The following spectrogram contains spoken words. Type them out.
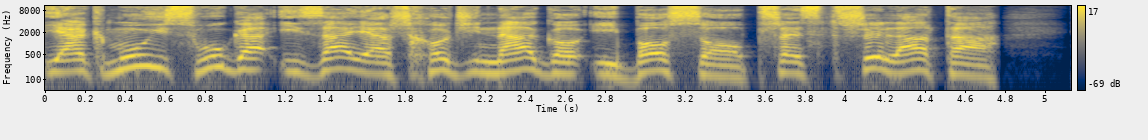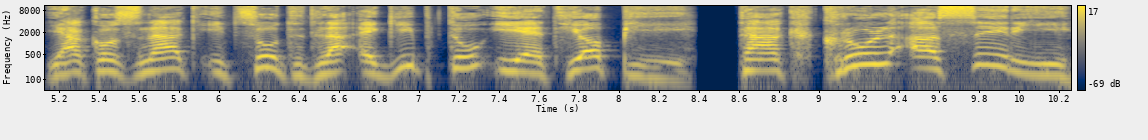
jak mój sługa Izajasz chodzi nago i boso przez trzy lata, jako znak i cud dla Egiptu i Etiopii, tak król Asyrii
